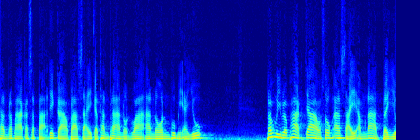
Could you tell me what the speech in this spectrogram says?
ท่านพระมหากัสปะได้กล่าวปราศัยกับท่านพระอานนท์ว่าอานนท์ผู้มีอายุ พระมีพระภาคเจ้าทรงอาศัยอำนาจประโย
